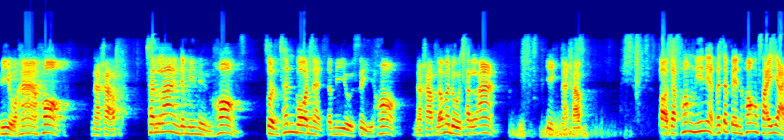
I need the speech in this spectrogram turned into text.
มีอยู่5ห้องนะครับ ชั้นล่างจะมี1ห้อง ส่วนชั้นบนน่ะจะมีอยู่4ห้องนะครับ แล้วมาดูชั้นล่างอีกนะครับ ต่อจากห้องนี้เนี่ยก็จะเป็นห้องไซส์ใหญ่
